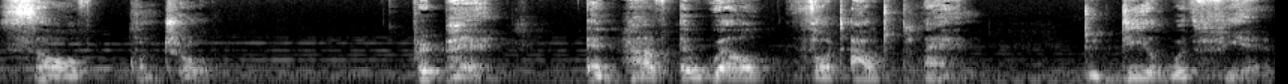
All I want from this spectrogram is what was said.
self control. Prepare and have a well thought out plan to deal with fear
